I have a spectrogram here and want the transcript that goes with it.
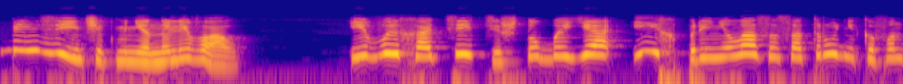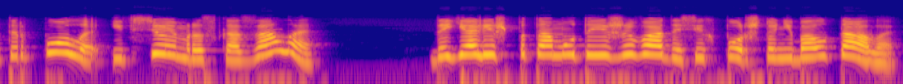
Бензинчик мне наливал. И вы хотите, чтобы я их приняла за сотрудников Интерпола и все им рассказала?» Да я лишь потому-то и жива до сих пор, что не болтала.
